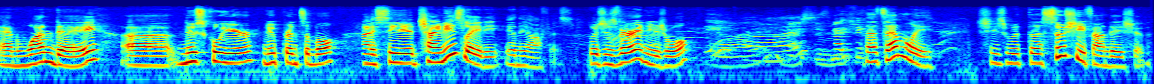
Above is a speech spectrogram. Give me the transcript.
and one day, uh, new school year, new principal, I see a Chinese lady in the office, which is very unusual. That's Emily. She's with the Tzu Chi Foundation.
